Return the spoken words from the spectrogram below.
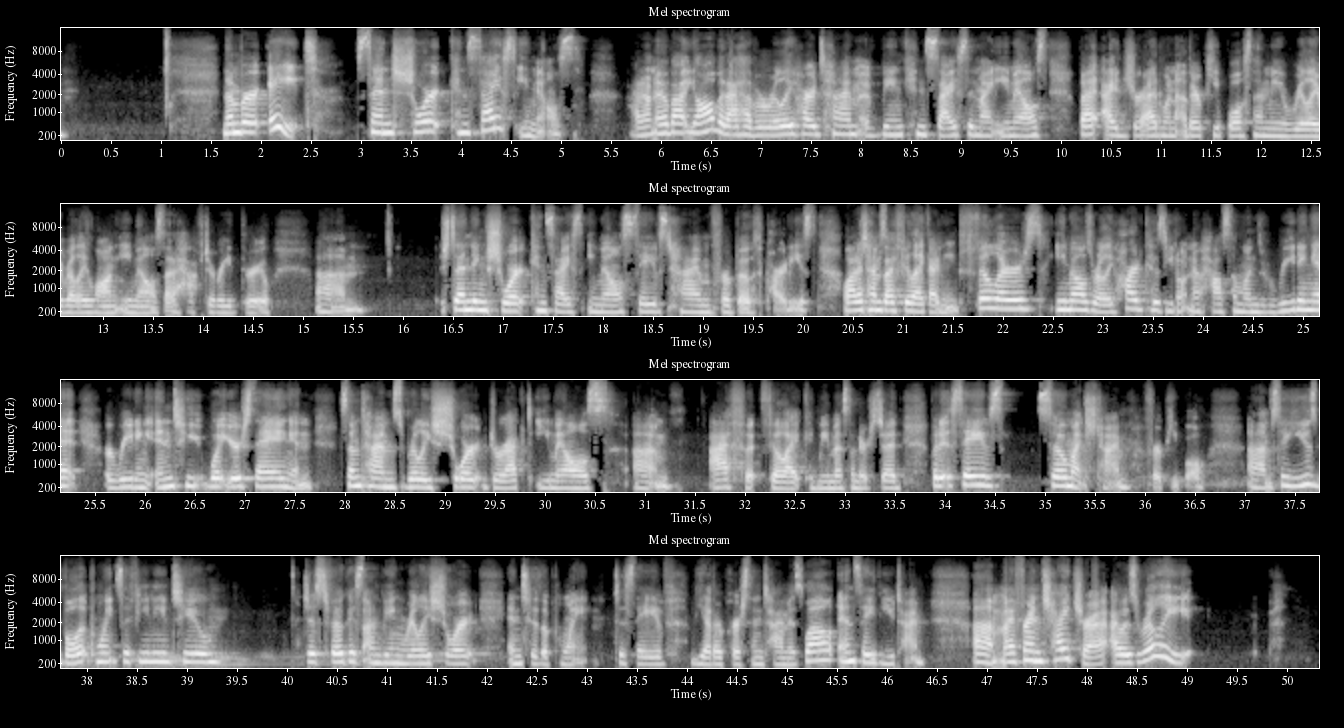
Number eight, send short, concise emails. I don't know about y'all, but I have a really hard time of being concise in my emails, but I dread when other people send me really, really long emails that I have to read through. Um, sending short, concise emails saves time for both parties. A lot of times I feel like I need fillers. Email is really hard because you don't know how someone's reading it or reading into what you're saying. And sometimes really short, direct emails um, I feel like can be misunderstood, but it saves so much time for people. Um, so use bullet points if you need to. Just focus on being really short and to the point to save the other person time as well and save you time. Um, my friend Chaitra, I was really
